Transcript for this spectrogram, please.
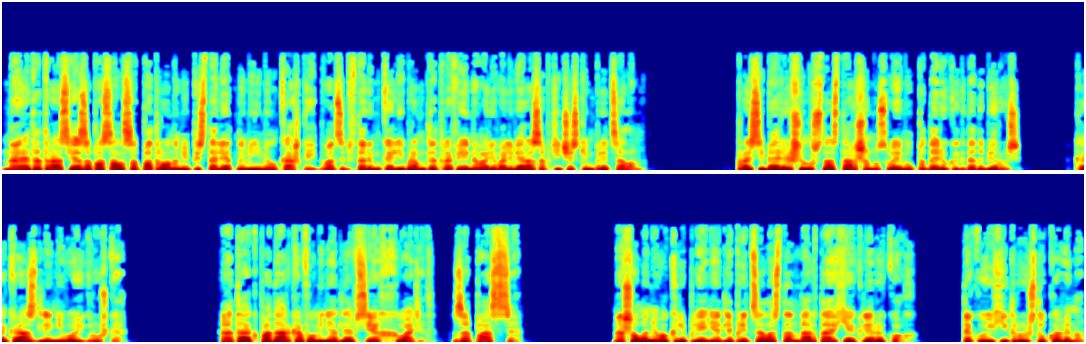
На этот раз я запасался патронами пистолетными и мелкашкой, 22-м калибром для трофейного револьвера с оптическим прицелом. Про себя решил, что старшему своему подарю, когда доберусь. Как раз для него игрушка. А так подарков у меня для всех хватит, запасся. Нашел у него крепление для прицела стандарта Хеклер и Кох, такую хитрую штуковину,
